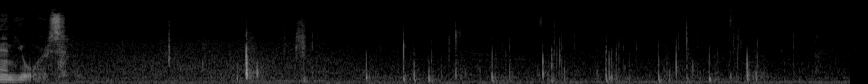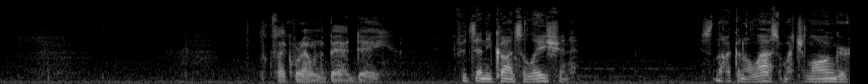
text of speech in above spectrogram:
and yours. Looks like we're having a bad day. If it's any consolation, it's not gonna last much longer.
